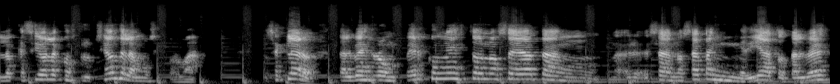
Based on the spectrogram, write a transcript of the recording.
lo que ha sido la construcción de la música urbana. Entonces, claro, tal vez romper con esto no sea tan, o sea, no sea tan inmediato. Tal vez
